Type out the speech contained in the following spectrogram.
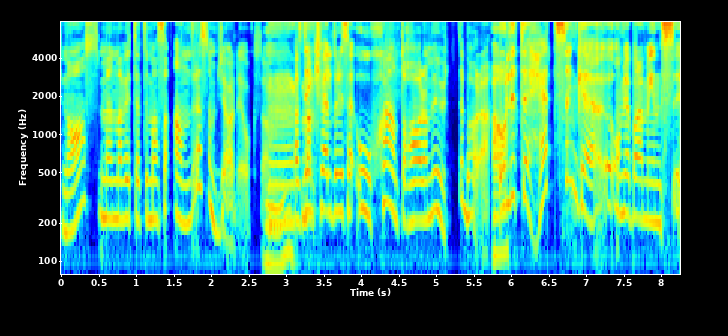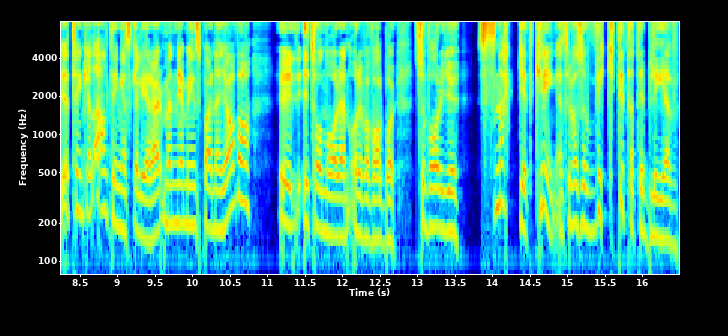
knas, men man vet att det är massa andra som gör det också. Alltså det är en kväll då det är så här oskönt att ha dem ute bara. Och lite hetsen om jag bara minns, jag tänker att allting eskalerar, men jag minns bara när jag var eh, i tonåren och det var valborg så var det ju snacket kring att det var så viktigt att det blev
